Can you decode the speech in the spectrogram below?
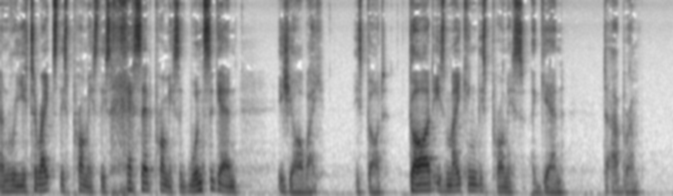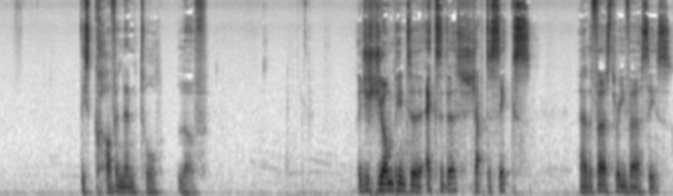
and reiterates this promise, this chesed promise, once again, is Yahweh, is God. God is making this promise again to Abram. This covenantal love. I just jump into Exodus chapter 6, uh, the first three verses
